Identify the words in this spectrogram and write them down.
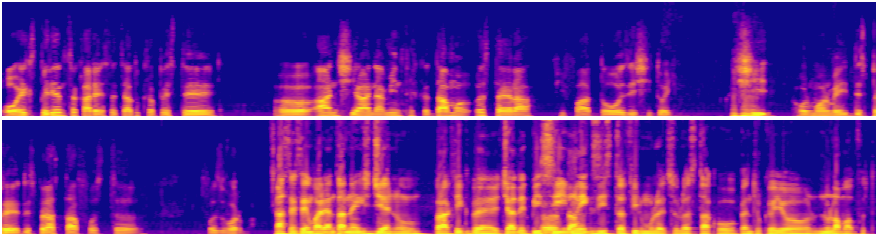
O experiență care să-ți aducă peste uh, ani și ani aminte că da mă, ăsta era FIFA 22. Uh-huh. Mhm. Și urmă urmei despre, despre asta a fost, uh, a fost vorba. Asta este în varianta Next Gen, nu? Practic pe cea de PC uh, da. nu există filmulețul ăsta cu, pentru că eu nu l-am avut.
